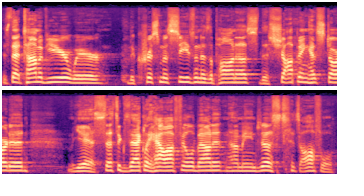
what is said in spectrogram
It's that time of year where the Christmas season is upon us, the shopping has started. Yes, that's exactly how I feel about it. I mean, just, it's awful.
